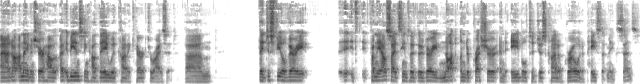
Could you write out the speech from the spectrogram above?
not, I'm not even sure how it'd be interesting how they would kind of characterize it. Um, they just feel very it, it, from the outside, it seems like they're very not under pressure and able to just kind of grow at a pace that makes sense,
